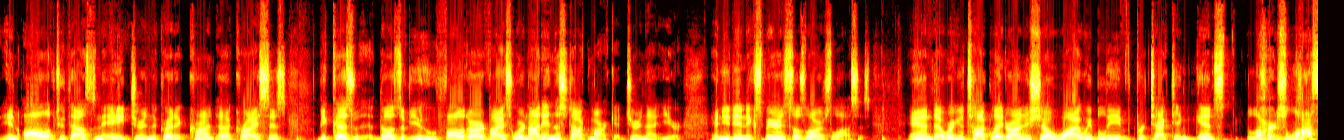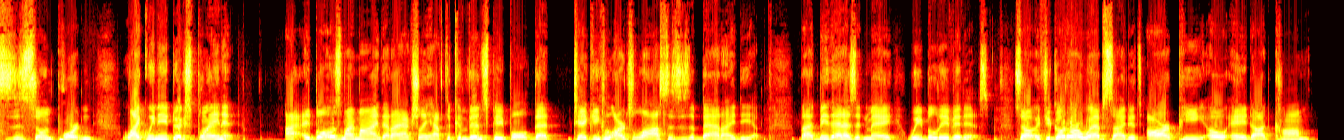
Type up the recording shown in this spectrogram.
in all of 2008 during the credit cr- uh, crisis, because those of you who followed our advice were not in the stock market during that year. And you didn't experience those large losses losses. And uh, we're going to talk later on in the show why we believe protecting against large losses is so important, like we need to explain it. I, it blows my mind that I actually have to convince people that taking large losses is a bad idea. But be that as it may, we believe it is. So if you go to our website, it's rpoa.com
